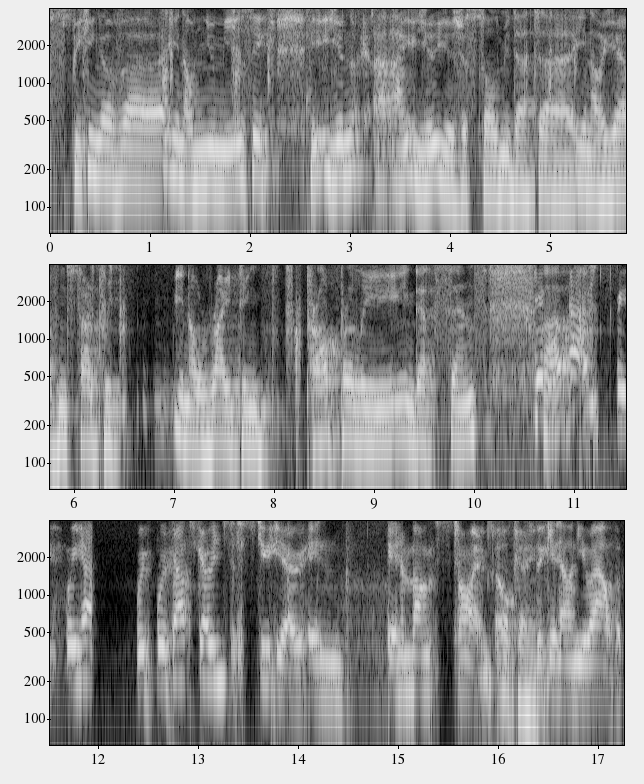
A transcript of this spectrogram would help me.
speaking of uh, you know new music, you I, you you just told me that uh, you know you haven't started, re- you know, writing properly in that sense. Yeah, Uh, we, we have. We, we're about to go into the studio in in a month's time. Okay. To begin our new album.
